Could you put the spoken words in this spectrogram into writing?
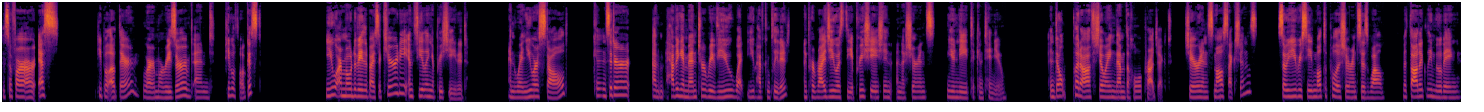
And so far, our S people out there who are more reserved and people focused, you are motivated by security and feeling appreciated. And when you are stalled, consider um, having a mentor review what you have completed and provide you with the appreciation and assurance you need to continue. And don't put off showing them the whole project. Share it in small sections so you receive multiple assurances while methodically moving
